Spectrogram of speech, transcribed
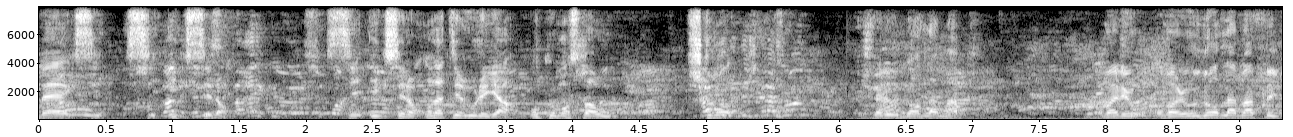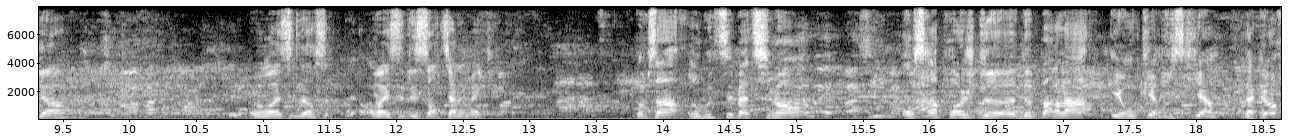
Mec, c'est- c'est excellent. C'est excellent. On atterrit où les gars? On commence par où? Je commence. Je vais aller au nord de la map. On va aller au, on va aller au nord de la map les gars. On va essayer de, leur- on va essayer de les sortir les mecs. Comme ça, on loot ces bâtiments, on se rapproche de, de par là et on clear tout ce qu'il y a. D'accord?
